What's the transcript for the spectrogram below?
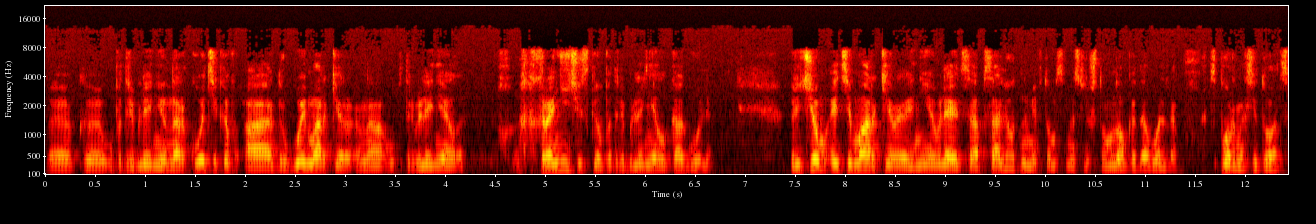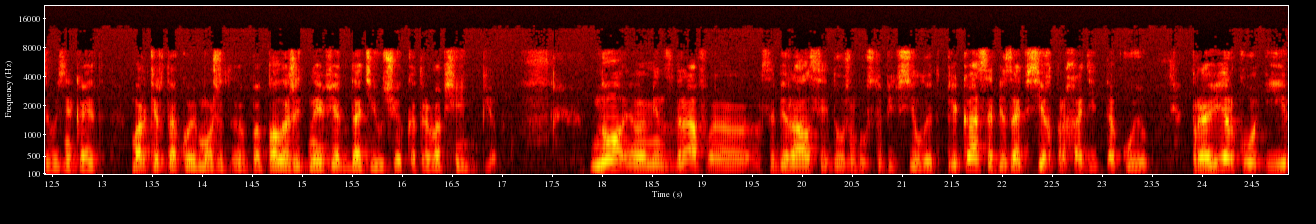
к употреблению наркотиков, а другой маркер на употребление хроническое употребление алкоголя. Причем эти маркеры не являются абсолютными, в том смысле, что много довольно спорных ситуаций возникает. Маркер такой может э, положительный эффект дать и у человека, который вообще не пьет. Но э, Минздрав э, собирался и должен был вступить в силу этот приказ, обязать всех проходить такую проверку. И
